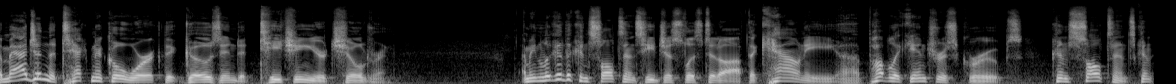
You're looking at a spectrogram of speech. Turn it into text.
Imagine the technical work that goes into teaching your children. I mean, look at the consultants he just listed off the county, uh, public interest groups, consultants, con-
